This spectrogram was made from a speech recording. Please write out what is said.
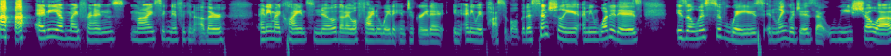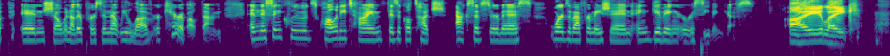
any of my friends, my significant other, any of my clients know that I will find a way to integrate it in any way possible. But essentially, I mean, what it is, is a list of ways and languages that we show up and show another person that we love or care about them. And this includes quality time, physical touch, acts of service, words of affirmation, and giving or receiving gifts. I like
